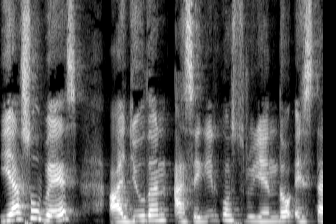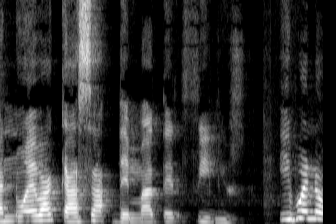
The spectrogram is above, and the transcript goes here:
y a su vez ayudan a seguir construyendo esta nueva casa de Mater Filius. Y bueno,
